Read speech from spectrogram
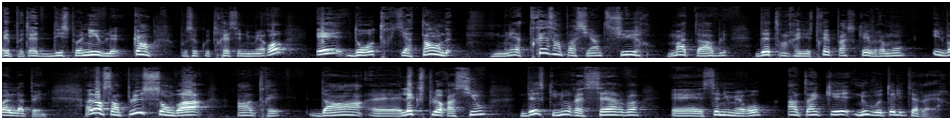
et peut-être disponibles quand vous écouterez ces numéros et d'autres qui attendent de manière très impatiente sur ma table d'être enregistrés parce que vraiment ils valent la peine. Alors sans plus, on va entrer dans euh, l'exploration de ce qui nous réserve euh, ces numéros en tant que nouveauté littéraire.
